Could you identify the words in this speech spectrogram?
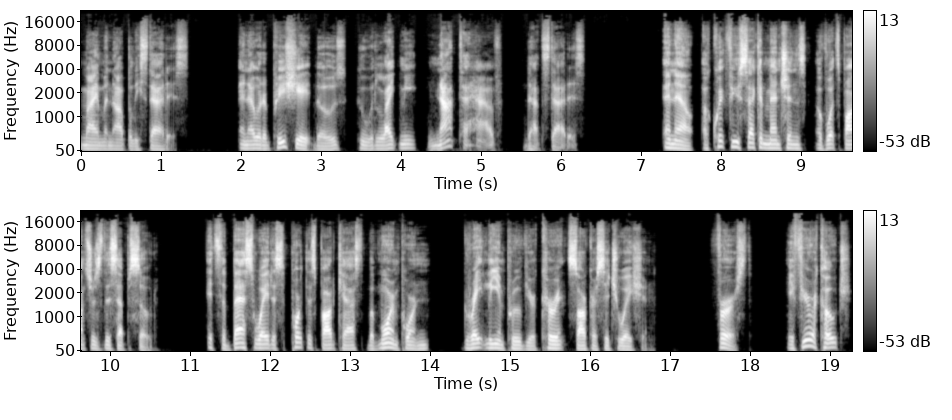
my monopoly status. And I would appreciate those who would like me not to have that status. And now, a quick few second mentions of what sponsors this episode. It's the best way to support this podcast, but more important, greatly improve your current soccer situation. First, if you're a coach,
